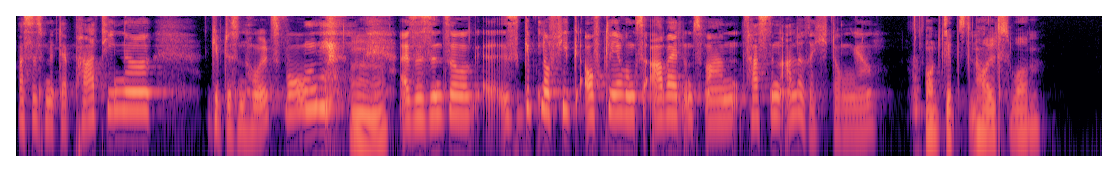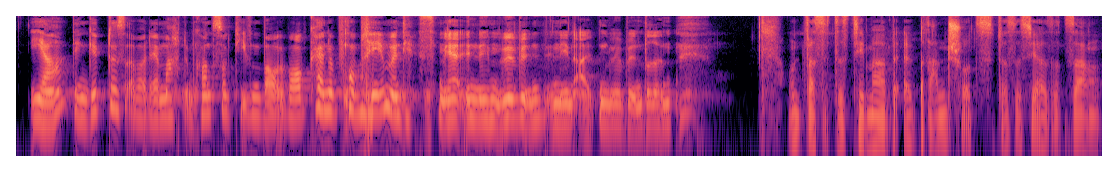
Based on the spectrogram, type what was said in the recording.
was ist mit der Patina? Gibt es einen Holzwurm? Mhm. Also es sind so, es gibt noch viel Aufklärungsarbeit und zwar fast in alle Richtungen, ja. Und gibt es den Holzwurm? Ja, den gibt es, aber der macht im konstruktiven Bau überhaupt keine Probleme. Der ist mehr in den Möbeln, in den alten Möbeln drin. Und was ist das Thema äh, Brandschutz? Das ist ja sozusagen,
